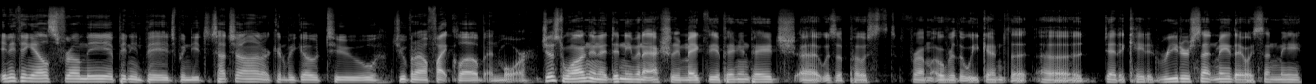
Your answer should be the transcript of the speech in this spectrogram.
Anything else from the opinion page we need to touch on, or can we go to Juvenile Fight Club and more? Just one, and it didn't even actually make the opinion page. Uh, it was a post from over the weekend that a dedicated reader sent me. They always send me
